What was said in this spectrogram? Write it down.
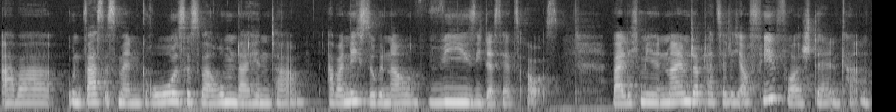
aber und was ist mein großes Warum dahinter? Aber nicht so genau, wie sieht das jetzt aus? Weil ich mir in meinem Job tatsächlich auch viel vorstellen kann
